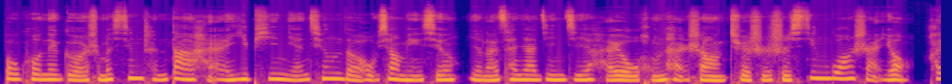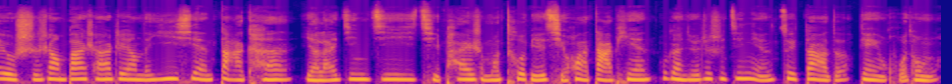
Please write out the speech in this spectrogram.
包括那个什么星辰大海，一批年轻的偶像明星也来参加金鸡，还有红毯上确实是星光闪耀，还有时尚芭莎这样的一线大咖也来金鸡一起拍什么特别企划大片。我感觉这是今年最大的电影活动了，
